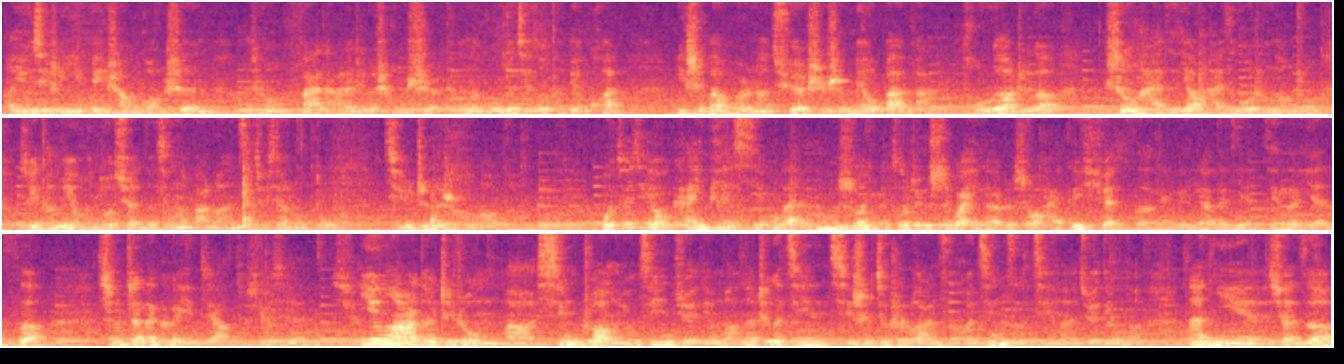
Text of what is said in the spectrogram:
啊，尤其是以北上广深这种发达的这个城市，他们的工作节奏特别快，一时半会儿呢，确实是没有办法投入到这个生孩子、养孩子过程当中，所以他们有很多选择性的把卵子就先冷冻了，其实真的是很好的。我最近有看一篇新闻，他们说你们做这个试管婴儿的时候，还可以选择那个婴儿的眼睛的颜色。是不是真的可以这样？就是有些婴儿的这种啊性状由基因决定嘛？那这个基因其实就是卵子和精子的基因来决定的。那你选择，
